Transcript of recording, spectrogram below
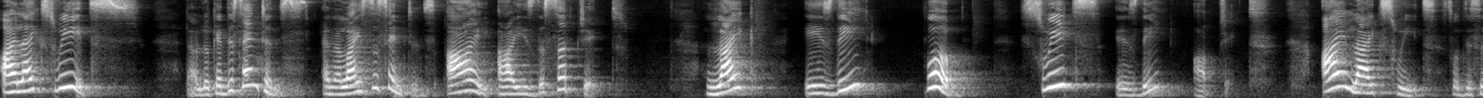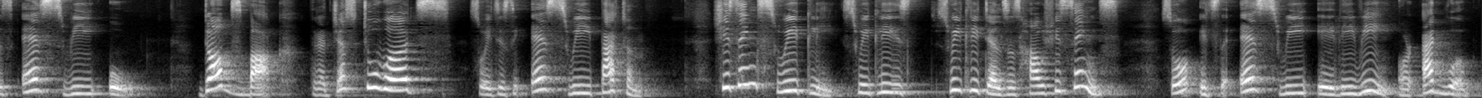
I like sweets. Now look at the sentence. Analyze the sentence. I, I is the subject. Like is the verb. Sweets is the object. I like sweets. So this is S-V-O. Dogs bark. There are just two words. So it is the SV pattern. She sings sweetly. Sweetly is sweetly tells us how she sings. So it's the SVADV or adverb.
